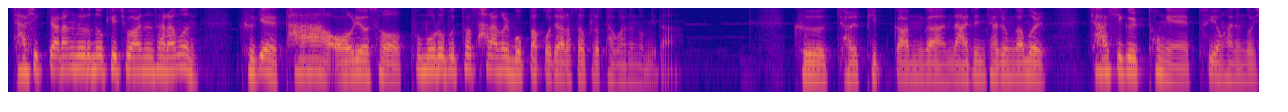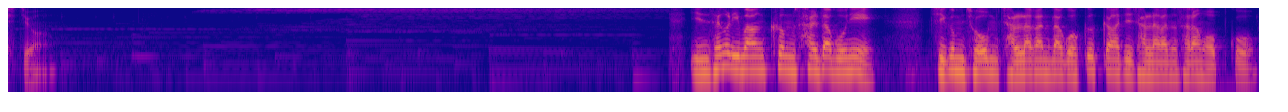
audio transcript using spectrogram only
자식 자랑 늘어놓기 좋아하는 사람은 그게 다 어려서 부모로부터 사랑을 못 받고 자라서 그렇다고 하는 겁니다. 그 결핍감과 낮은 자존감을 자식을 통해 투영하는 것이죠. 인생을 이만큼 살다 보니 지금 좀 잘 나간다고 끝까지 잘 나가는 사람 없고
